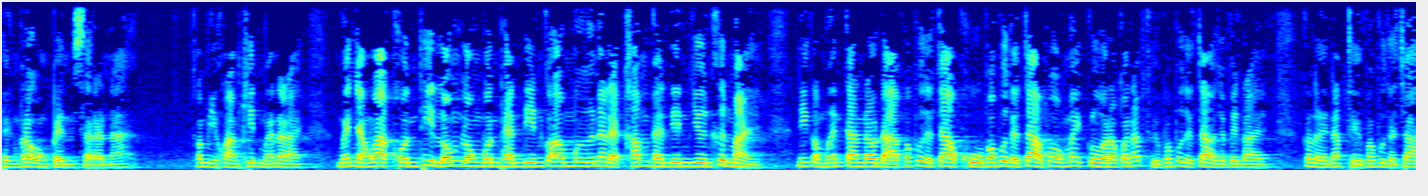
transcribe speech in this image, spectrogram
ถึงพระองค์เป็นสารณะ เขามีความคิดเหมือนอะไร เหมือนอย่างว่าคนที่ล้มลงบนแผ่นดินก็เอามือนั่นแหละค้ำแผ่นดินยืนขึ้นใหม่ นี่ก็เหมือนกันเราด่าพระพุทธเจ้าขู่พระพุทธเจ้า พระองค์ไม่กลัวเราก็นับถือพระพุทธเจ้าจะเป็นไร ก็เลยนับถือพระพุทธเจ้า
